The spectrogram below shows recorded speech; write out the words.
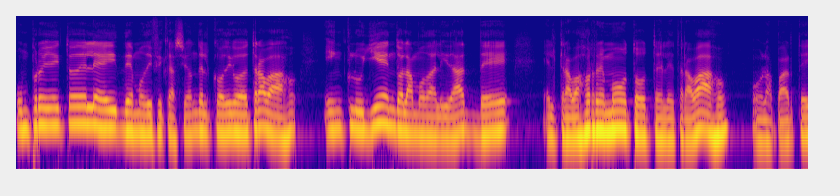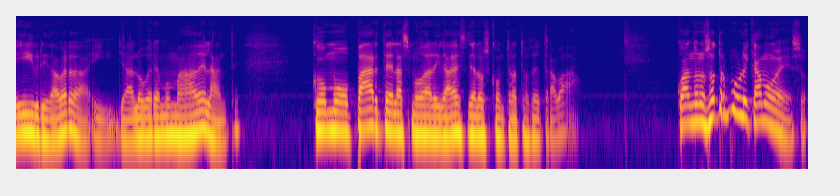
un proyecto de ley de modificación del Código de Trabajo, incluyendo la modalidad de el trabajo remoto o teletrabajo, o la parte híbrida, ¿verdad? Y ya lo veremos más adelante, como parte de las modalidades de los contratos de trabajo. Cuando nosotros publicamos eso,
